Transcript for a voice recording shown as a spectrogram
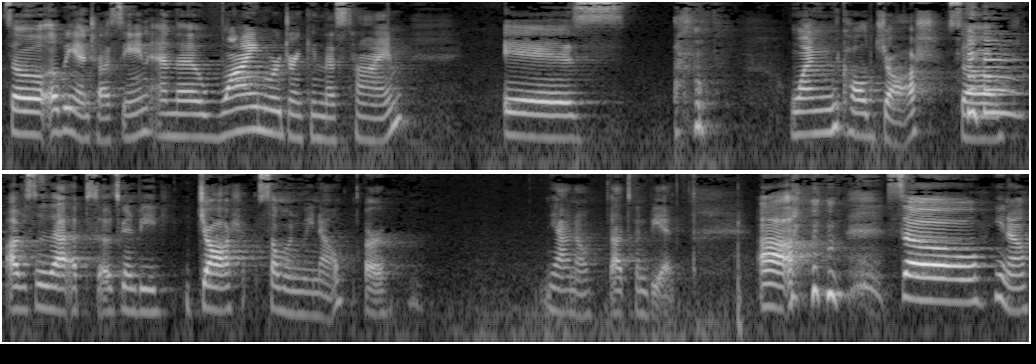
So it'll be interesting. And the wine we're drinking this time is one called Josh. So obviously that episode's going to be Josh, someone we know, or yeah, no, that's going to be it. Uh, so you know,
